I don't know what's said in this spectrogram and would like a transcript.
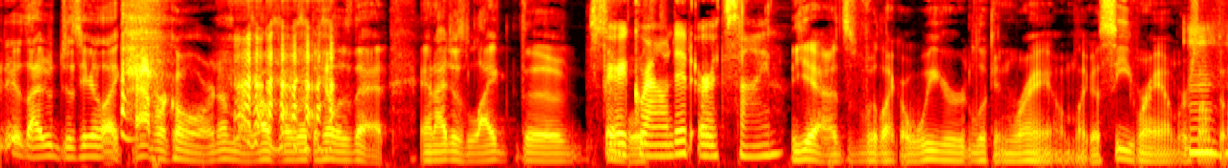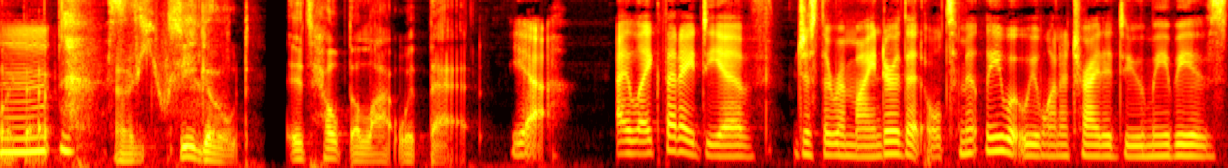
this. I would just hear like Capricorn. I'm like, okay, what the hell is that? And I just like the Very grounded earth sign. Yeah, it's with like a weird looking ram, like a sea ram or something like mm-hmm. that. Sea sea goat. It's helped a lot with that. Yeah. I like that idea of just the reminder that ultimately what we want to try to do maybe is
